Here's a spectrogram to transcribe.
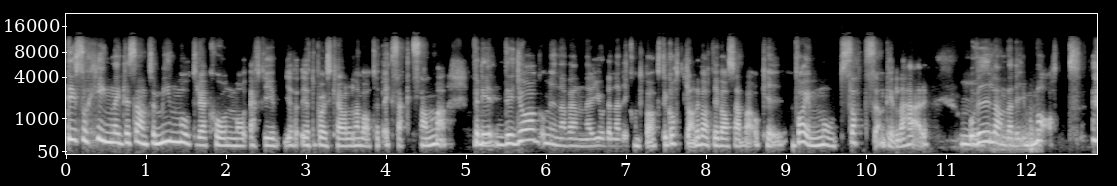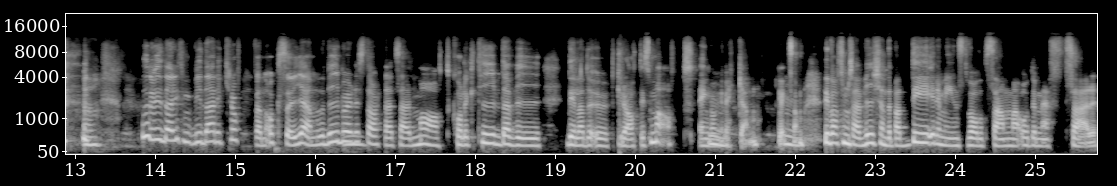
Det är så himla intressant, för min motreaktion mot, efter Göteborgskravallerna var typ exakt samma. För det, mm. det, jag och mina vänner gjorde när vi kom tillbaka till Gotland, det var att vi var så här, okej, okay, vad är motsatsen till det här? Mm. Och vi landade i mat. Ja. vi, är där, liksom, vi är där i kroppen också igen. Vi började mm. starta ett så här matkollektiv där vi delade ut gratis mat en gång mm. i veckan. Liksom. Mm. Det var som så här, vi kände att det är det minst våldsamma och det mest så här,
